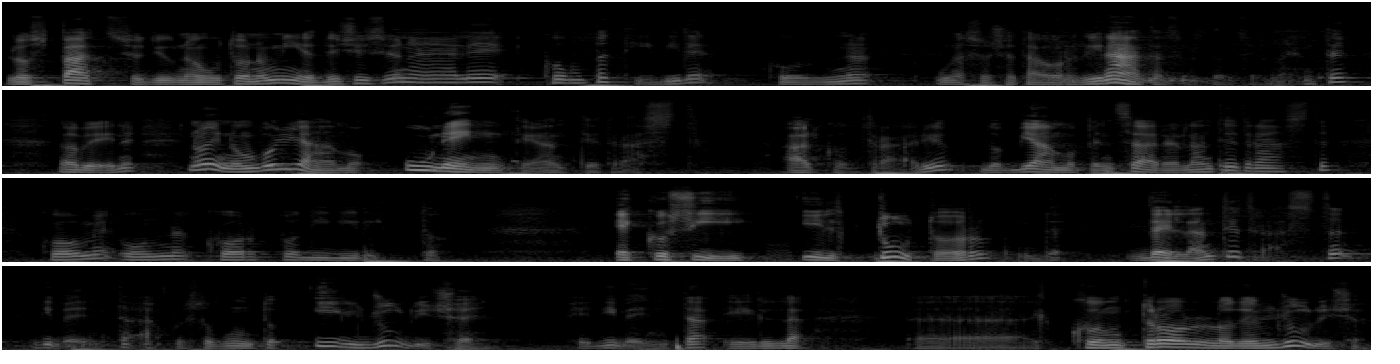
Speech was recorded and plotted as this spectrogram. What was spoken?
lo spazio di un'autonomia decisionale compatibile con una società ordinata sostanzialmente, va bene? Noi non vogliamo un ente antitrust, al contrario, dobbiamo pensare all'antitrust come un corpo di diritto. E così il tutor de, dell'antitrust diventa a questo punto il giudice e diventa il, eh, il controllo del giudice,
